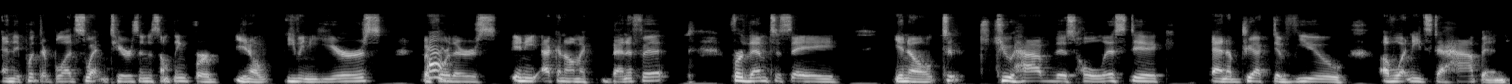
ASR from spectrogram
and they put their blood, sweat, and tears into something for, you know, even years before yeah. there's any economic benefit for them to say, you know, to to have this holistic and objective view of what needs to happen.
